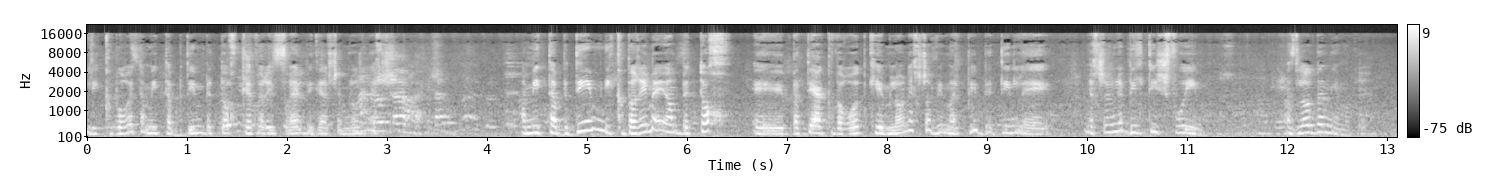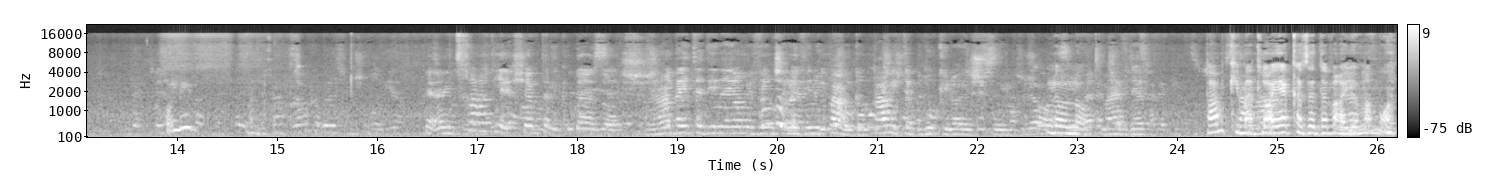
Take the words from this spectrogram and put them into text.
לקבור את המתאבדים בתוך קבר ישראל בגלל שהם לא נחשבים. המתאבדים נקברים היום בתוך אה, בתי הקברות כי הם לא נחשבים על פי בית דין, נחשבים לבלתי שפויים. אז לא דנים אותם. חולים. כן, אני צריכה רק ליישב את הנקודה הזאת. מה בית הדין היום מבין שלא הבינו פעם? גם פעם התאבדו כי לא היו שפויים. לא, לא. מה ההבדל? פעם כמעט לא היה כזה דבר, היום המון.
